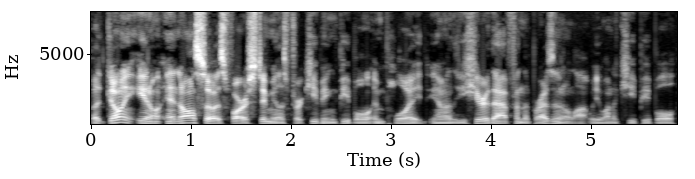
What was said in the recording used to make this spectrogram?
But going, you know, and also as far as stimulus for keeping people employed, you know, you hear that from the president a lot. We want to keep people,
